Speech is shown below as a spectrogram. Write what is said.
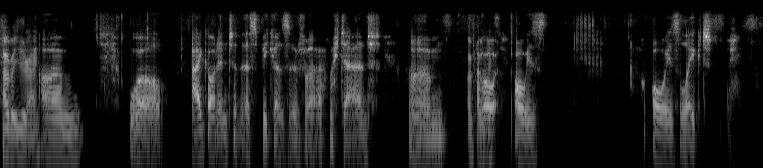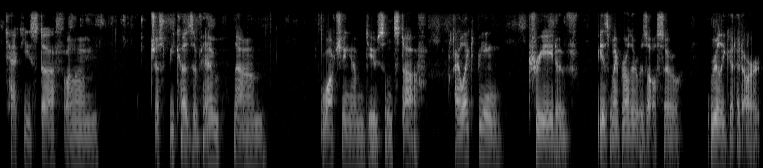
How about you, Ryan? Um, well, I got into this because of uh, my dad. Um, I've always, always always liked techie stuff. Um, just because of him, um, watching him do some stuff. I liked being creative because my brother was also really good at art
